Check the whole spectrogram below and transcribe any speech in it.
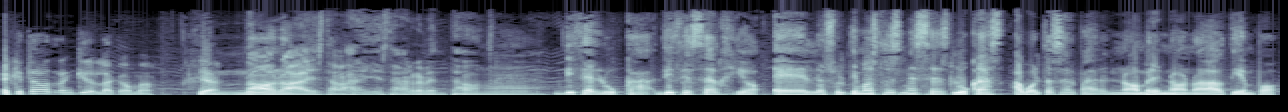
es que estaba tranquilo en la cama. No, no, estaba, estaba reventado. No. Dice Luca, dice Sergio, en los últimos tres meses Lucas ha vuelto a ser padre. No, hombre, no, no ha dado tiempo.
